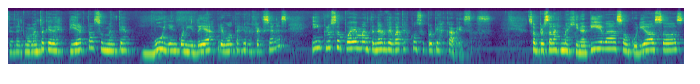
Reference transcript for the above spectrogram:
Desde el momento que despiertan, sus mentes bullen con ideas, preguntas y reflexiones. e incluso pueden mantener debates con sus propias cabezas. Son personas imaginativas, son curiosos.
